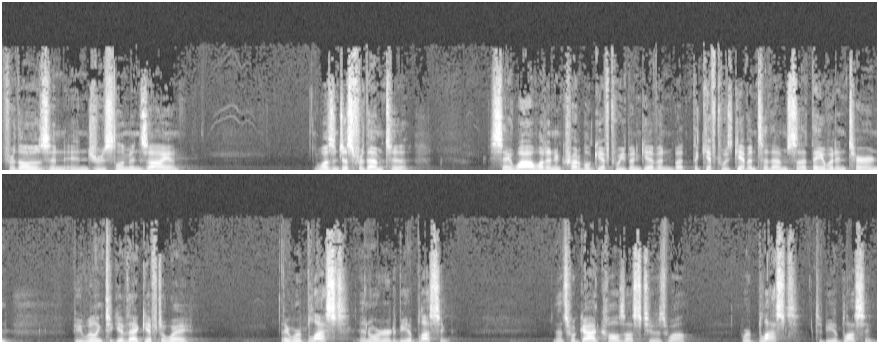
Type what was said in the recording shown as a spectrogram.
for those in, in Jerusalem and Zion. It wasn't just for them to say, wow, what an incredible gift we've been given, but the gift was given to them so that they would in turn be willing to give that gift away. They were blessed in order to be a blessing. And that's what God calls us to as well. We're blessed to be a blessing.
